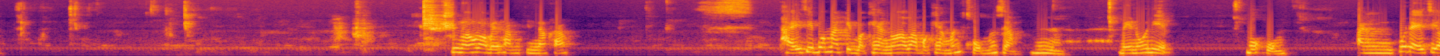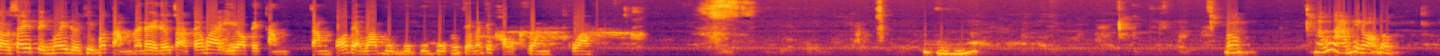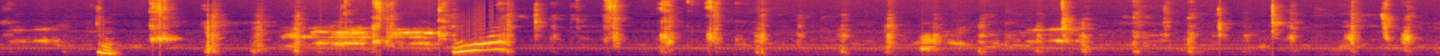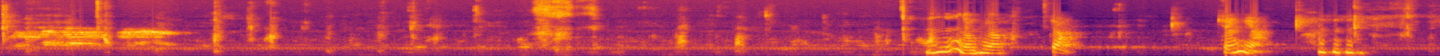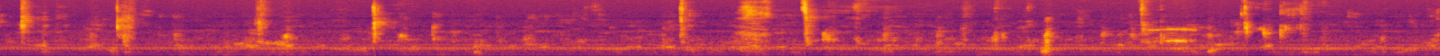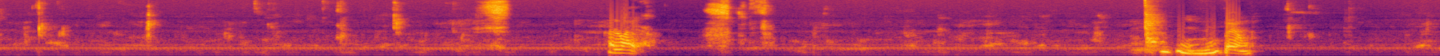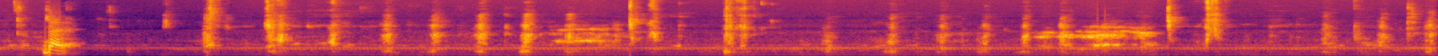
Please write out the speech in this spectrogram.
พี่น้องลองไปทำกินนะคะไผ่ที่พวกมากินบักแข่งเนาะว่าบักแข่งมันขมเสียอืมเมนูนี่บ่ขม อันผู้ใดสิเอาใส่เป็นหน่วยโดยที่บ่ต่ำก็ได้เด้อจ้ะแต่ว่าเอเอาไปต่ำต่ำเพราะแบบว่าบุบบุบบุบบุบมันเสียมันจะเข้าเครื่องกว่าอื้อหือเบิ่งน้ำหนามพี่น้องเบิ่งอืม อืมอย่างเฮียจังเชียงเหี่ย อร่อยอื้อหือเปรี้ยวใหญ่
